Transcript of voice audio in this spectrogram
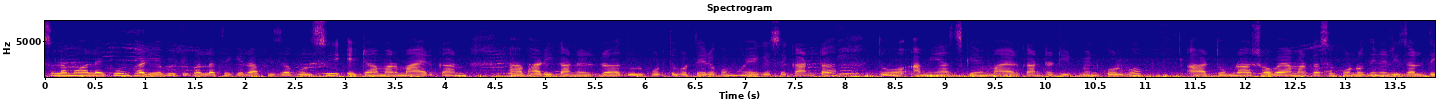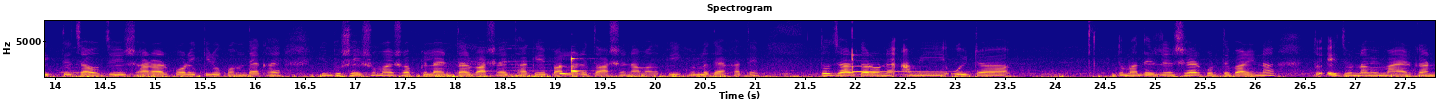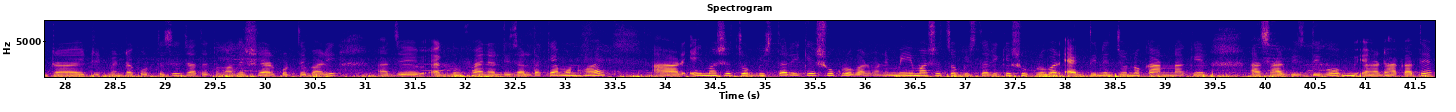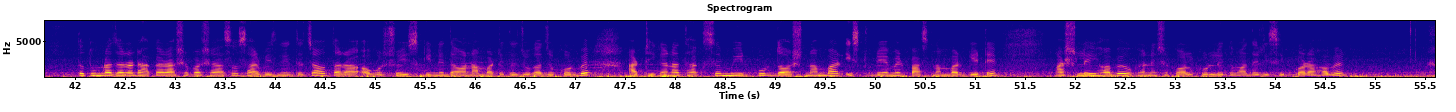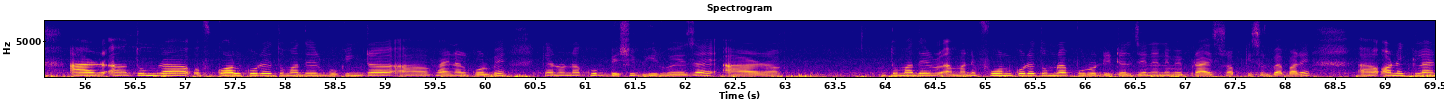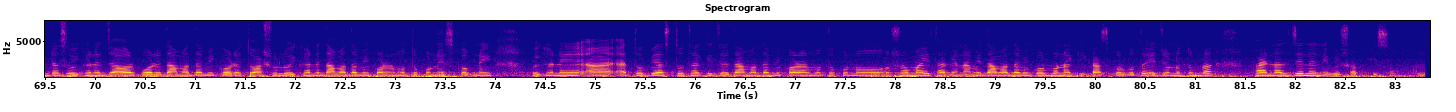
আসসালামু আলাইকুম। Faria beauty parlour থেকে রাফিজা বলছি। এটা আমার মায়ের কান। ভারী কানের দুল পড়তে পড়তে এরকম হয়ে গেছে কানটা। তো আমি আজকে মায়ের কানটা ট্রিটমেন্ট করব। আর তোমরা সবাই আমার কাছে পনেরো দিনের রেজাল্ট দেখতে চাও যে সারার পরে কীরকম দেখায়। কিন্তু সেই সময় সব ক্লায়েন্ট তার বাসায় থাকে পার্লারে তো আসে না আমাকে এগুলো দেখাতে। তো যার কারণে আমি ওইটা তোমাদের শেয়ার করতে পারি না। তো এই জন্য আমি মায়ের কানটা, এই ট্রিটমেন্টটা করতেছি যাতে তোমাদের শেয়ার করতে পারি যে একদম ফাইনাল রেজাল্টটা কেমন হয়। আর এই মাসের চব্বিশ তারিখে শুক্রবার মানে মে মাসের চব্বিশ তারিখে শুক্রবার একদিনের জন্য কান, নাকের সার্ভিস দিব ঢাকাতে। তো তোমরা যারা ঢাকার আশেপাশে আসো সার্ভিস নিতে চাও, তারা অবশ্যই স্ক্রিনে দেওয়া নাম্বারটিতে যোগাযোগ করবে। আর ঠিকানা থাকছে মিরপুর দশ নাম্বার, স্টেডিয়ামের পাঁচ নাম্বার গেটে আসলেই হবে, ওখানে এসে কল করলে তোমাদের রিসিভ করা হবে। আর তোমরা কল করে তোমাদের বুকিংটা ফাইনাল করবে, কেননা খুব বেশি ভিড় হয়ে যায়। আর তোমাদের মানে ফোন করে তোমরা পুরো ডিটেল জেনে নেবে প্রাইস সব কিছুর ব্যাপারে অনেক ক্লায়েন্ট আছে ওইখানে যাওয়ার পরে দামাদামি করে, তো আসলে ওইখানে দামাদামি করার মতো কোনো স্কোপ নেই। ওইখানে এত ব্যস্ত থাকি যে দামাদামি করার মতো কোনো সময়ই থাকে না। আমি দামাদামি করব নাকি কাজ করব? তো এই জন্য তোমরা ফাইনাল জেনে নেবে সব কিছু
